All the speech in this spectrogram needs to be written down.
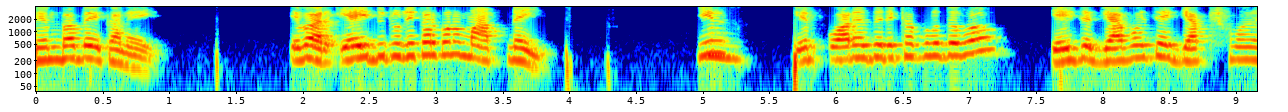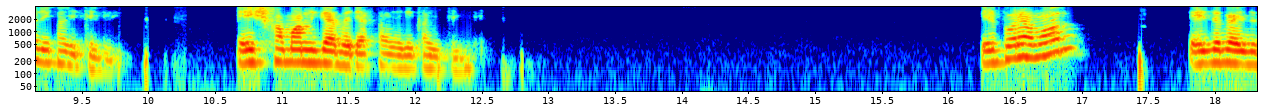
সেম ভাবে এখানে এবার এই দুটো রেখার কোনো মাপ নেই। কিন্তু এর পরে যে রেখাগুলো দেবো এই যে গ্যাপ হয়েছে এই গ্যাপ সমান রেখা দিতে হবে। এই সমান গ্যাপে রেখা রেখা দিতে হবে। এরপরে আমার এই জায়গায় যে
